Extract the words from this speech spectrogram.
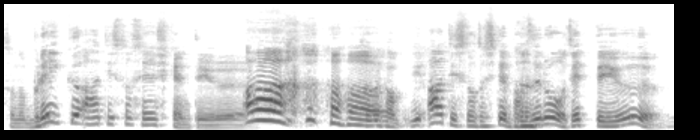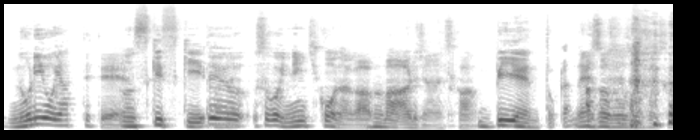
そのブレイクアーティスト選手権っていう、そのなんあかあアーティストとしてバズろうぜっていうノリをやってて、うん、っ好き好き。ていうすごい人気コーナーが、うんまああるじゃないですか。ビエンとかね。あ、そうそうそうそ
